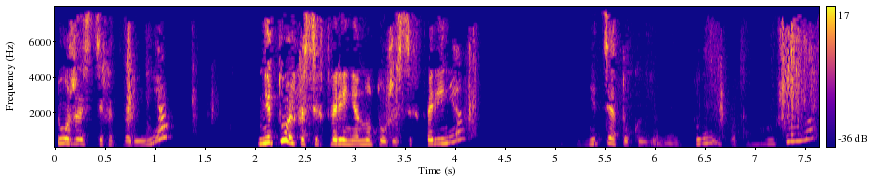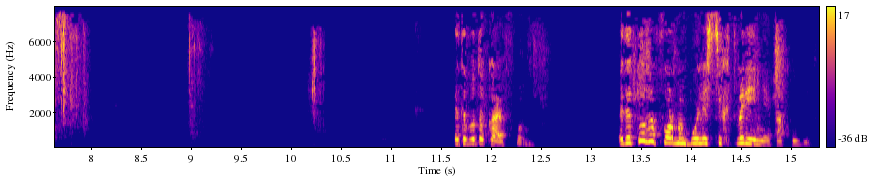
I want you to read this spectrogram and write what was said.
Тоже стихотворение. Не только стихотворение, но тоже стихотворение. Не те только ее найду, потому что у нас. Это вот такая форма. Это тоже форма более стихотворения, как вы видите.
